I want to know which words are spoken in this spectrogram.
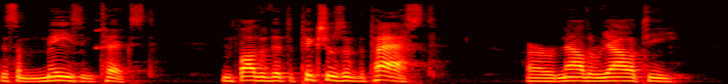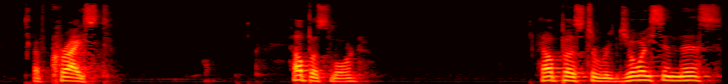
this amazing text. And Father, that the pictures of the past are now the reality of Christ. Help us, Lord. Help us to rejoice in this.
